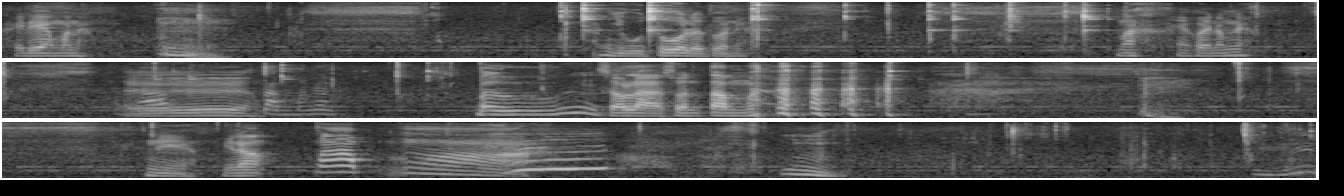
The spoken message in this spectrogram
ไข่แดงมันนะอยู่ตัวเลยตัวนี้มาให้คอยน้ำเนี่ยเออตำมากันปื้ยสาวหลาส่วนต่ำนี่พี่น้องปั๊บอ่าอืมอืม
